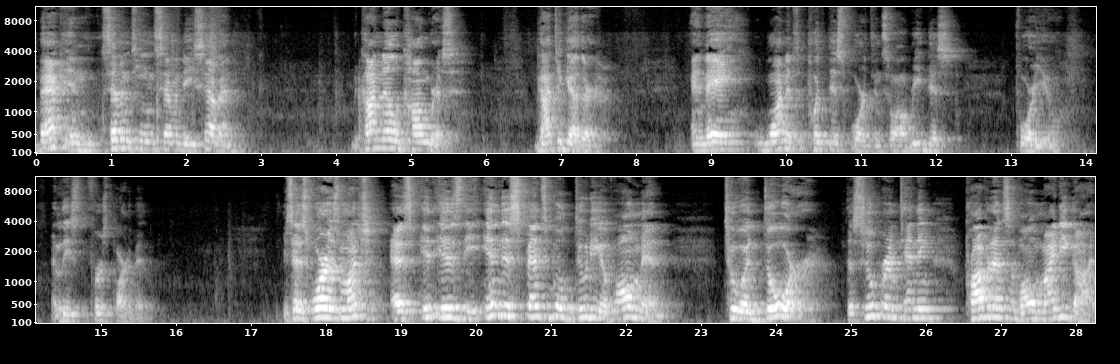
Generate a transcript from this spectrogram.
Back in 1777, the Continental Congress got together and they wanted to put this forth. And so I'll read this for you, at least the first part of it. He says, For as much as it is the indispensable duty of all men to adore the superintending providence of Almighty God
